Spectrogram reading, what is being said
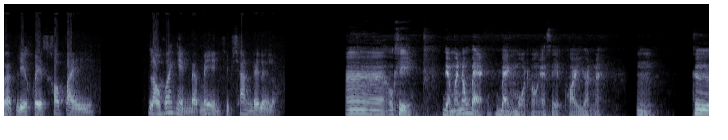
แบบ request เข้าไป เราก็เห็นแบบไม่ encryption ได้เลยเหรออ่าโอเค เดี๋ยวมันต้องแบ่งแบ่งโหมดของ asset point ก่อนนะ อืม คือ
